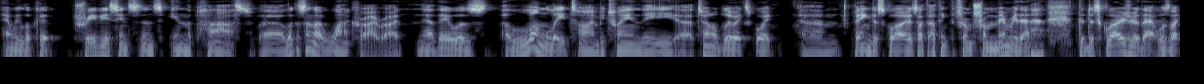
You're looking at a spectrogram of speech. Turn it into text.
and we look at previous incidents in the past, uh, look at something like WannaCry, right? Now, there was a long lead time between the uh, EternalBlue exploit um, being disclosed. I, th- I, think from from memory that the disclosure of that was like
